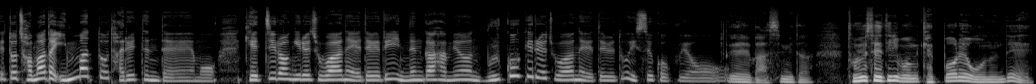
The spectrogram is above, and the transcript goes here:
이또 저마다 입맛도 다를 텐데 뭐 개찌렁이를 좋아하는 애들이 있는가 하면 물고기를 좋아하는 애들도 있을 거고요. 네, 맞습니다. 도요새들이 보면 갯벌에 오는데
